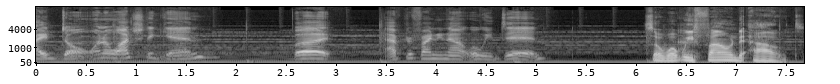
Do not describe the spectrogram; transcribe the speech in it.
I don't want to watch it again. But after finding out what we did, So what we found out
